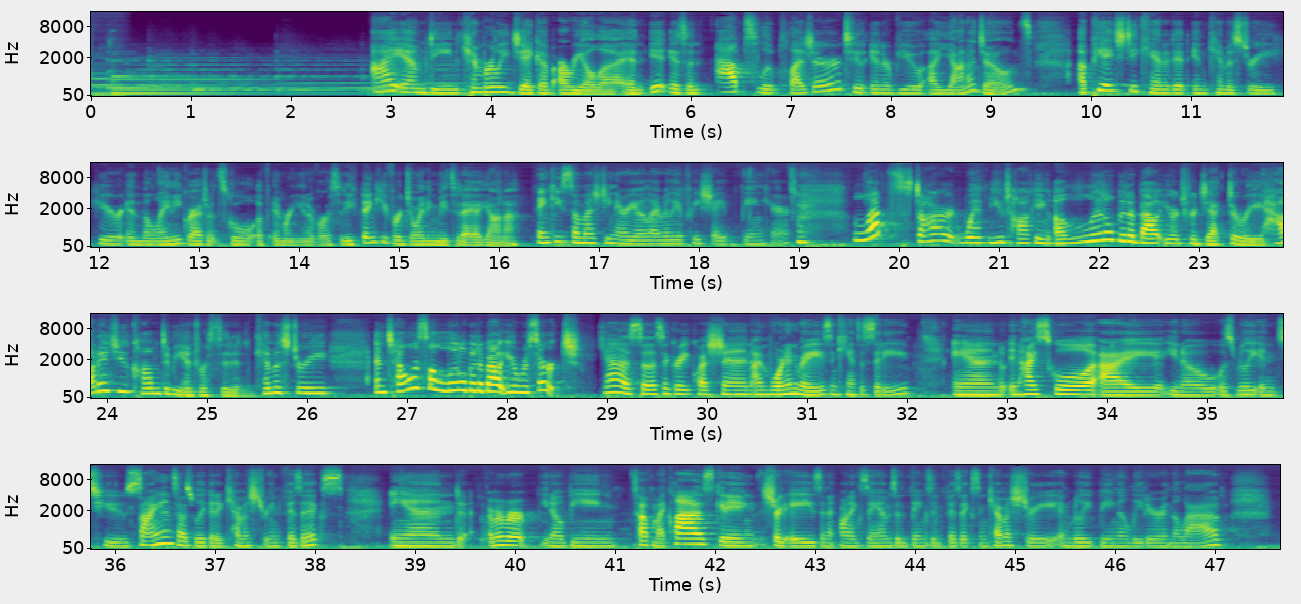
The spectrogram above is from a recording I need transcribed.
I am Dean Kimberly Jacob Arriola, and it is an absolute pleasure to interview Ayanna Jones, a PhD candidate in chemistry here in the Laney Graduate School of Emory University. Thank you for joining me today, Ayanna. Thank you so much, Dean Arriola. I really appreciate being here. Let's start with you talking a little bit about your trajectory. How did you come to be interested in chemistry? And tell us a little bit about your research. Yeah, so that's a great question. I'm born and raised in Kansas City, and in high school, I, you know, was really into science. I was really good at chemistry and physics, and I remember, you know, being top of my class, getting straight A's on exams and things in physics and chemistry, and really being a leader in the lab.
